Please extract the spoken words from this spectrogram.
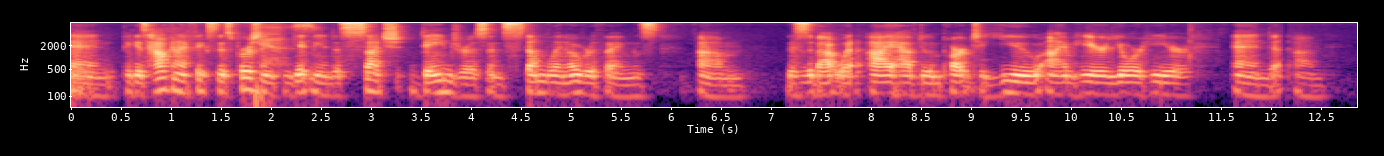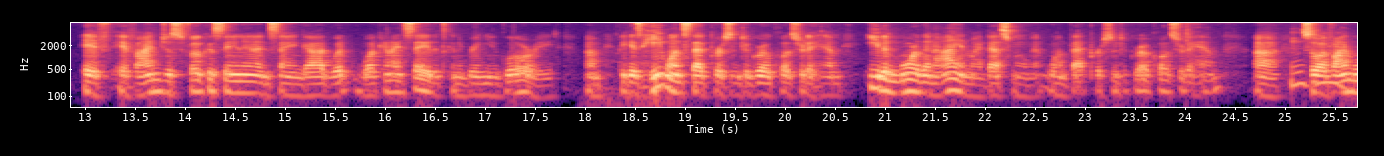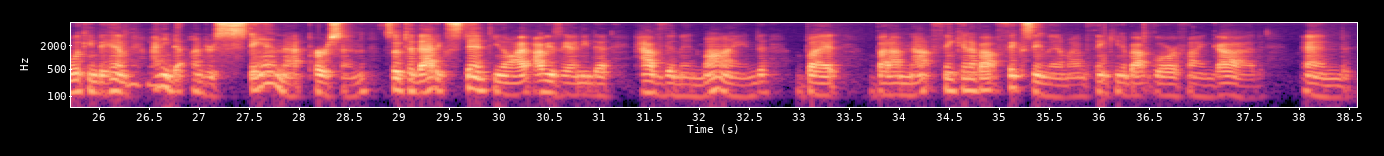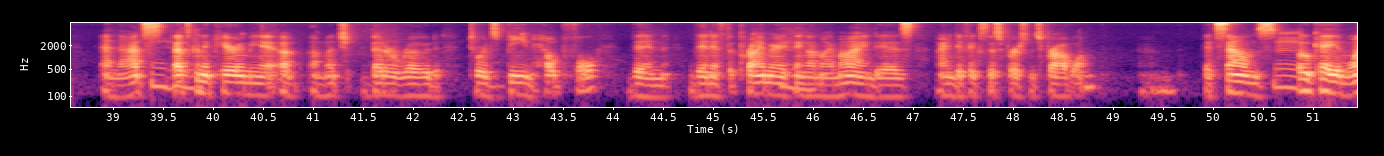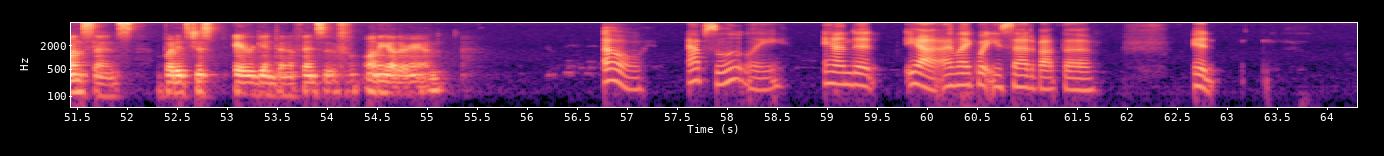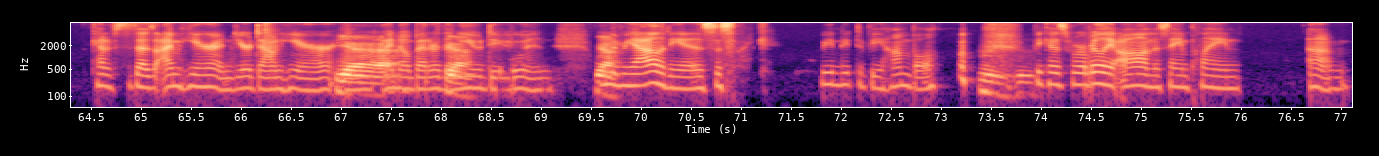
and because how can I fix this person can get me into such dangerous and stumbling over things. Um, this is about what I have to impart to you. I'm here, you're here, and um, if if I'm just focusing in and saying, God, what what can I say that's going to bring you glory? Um, because He wants that person to grow closer to Him even more than I, in my best moment, want that person to grow closer to Him. Uh, so if Mhm. I'm looking to Him, I need to understand that person. So to that extent, you know, I, obviously I need to have them in mind, but but I'm not thinking about fixing them. I'm thinking about glorifying God, and and that's that's Mhm. going to carry me a, a much better road towards being helpful than than if the primary thing Mm. on my mind is I need to fix this person's problem. Um, that sounds Mm. okay in one sense, but it's just arrogant and offensive on the other hand. Oh, absolutely. And it, yeah, I like what you said about the, it kind of says, I'm here and you're down here. And I know better than yeah, you do. And when the reality is, is like, we need to be humble hmm because we're really all on the same plane um,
